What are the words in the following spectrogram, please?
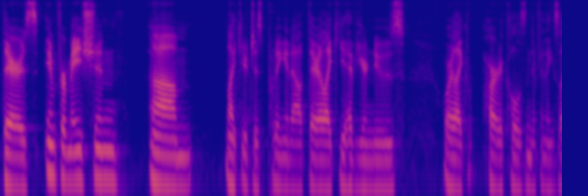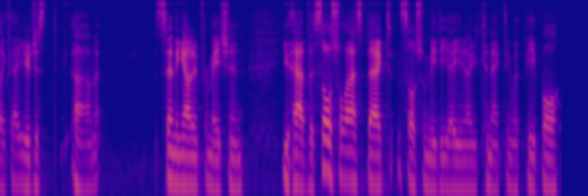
there's information um, like you're just putting it out there like you have your news or like articles and different things like that you're just um, sending out information you have the social aspect social media you know you're connecting with people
